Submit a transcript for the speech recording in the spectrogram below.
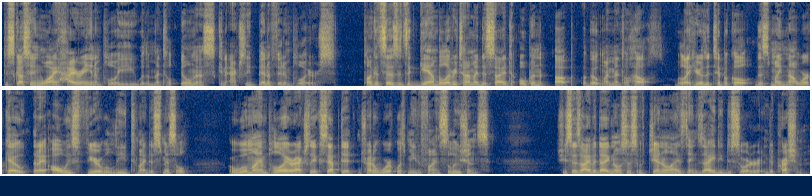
discussing why hiring an employee with a mental illness can actually benefit employers. Plunkett says it's a gamble every time I decide to open up about my mental health. Will I hear the typical, this might not work out, that I always fear will lead to my dismissal? Or will my employer actually accept it and try to work with me to find solutions? She says, I have a diagnosis of generalized anxiety disorder and depression,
